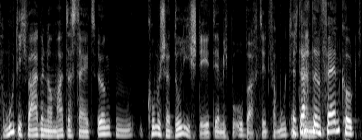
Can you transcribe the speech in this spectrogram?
vermutlich wahrgenommen hat, dass da jetzt irgendein komischer Dulli steht, der mich beobachtet, Er vermutlich dachte, dann, ein Fan guckt.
